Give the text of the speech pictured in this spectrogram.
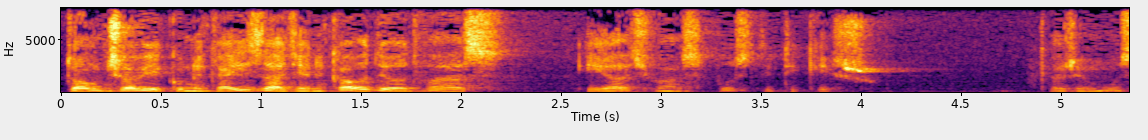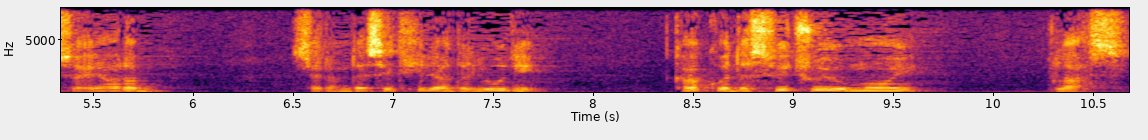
tom čovjeku neka izađe, neka ode od vas i ja ću vam spustiti kišu. Kaže Musa, ja rab, 70.000 ljudi, kako da svi čuju moj glas?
